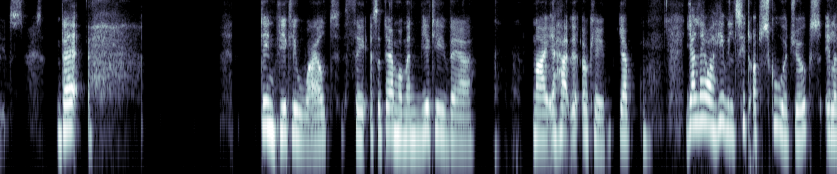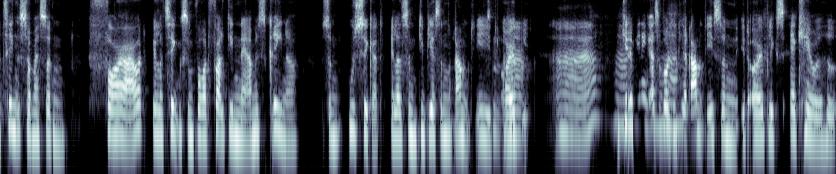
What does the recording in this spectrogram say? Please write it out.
It's, Hvad? Det er en virkelig wild thing. Altså der må man virkelig være... Nej, jeg har... Okay, jeg, jeg laver helt vildt tit obskure jokes, eller ting, som er sådan far out, eller ting, som, hvor at folk de nærmest griner sådan usikkert, eller sådan, de bliver sådan ramt i et øjeblik. uh, Giver det mening? Altså, hvor de bliver ramt i sådan et øjebliks akavethed.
